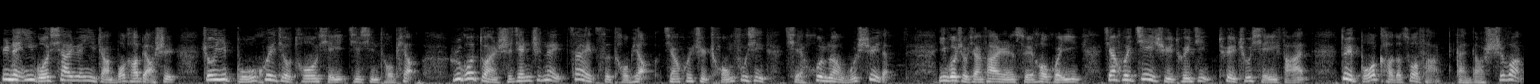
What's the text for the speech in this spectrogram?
日内，英国下院议长博考表示，周一不会就脱欧协议进行投票。如果短时间之内再次投票，将会是重复性且混乱无序的。英国首相发言人随后回应，将会继续推进退出协议法案，对博考的做法感到失望，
